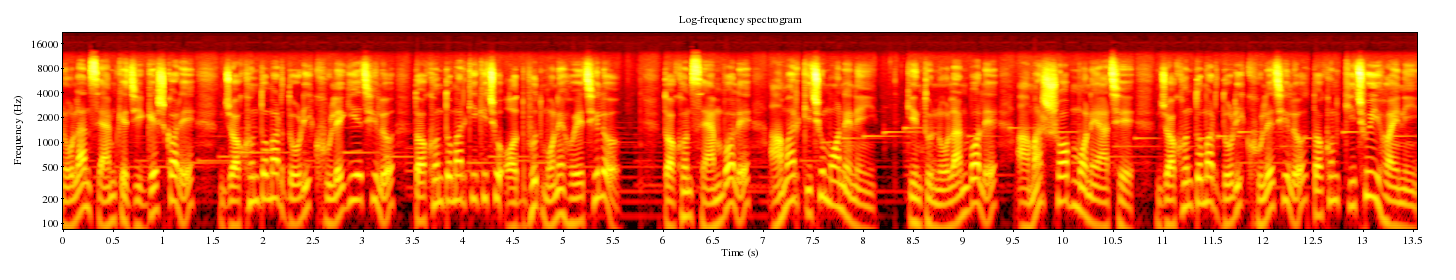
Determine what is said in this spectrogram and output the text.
নোলান স্যামকে জিজ্ঞেস করে, যখন তোমার দড়ি খুলে গিয়েছিল, তখন তোমার কি কিছু অদ্ভুত মনে হয়েছিল? তখন স্যাম বলে, আমার কিছু মনে নেই। কিন্তু নোলান বলে, আমার সব মনে আছে। যখন তোমার দড়ি খুলেছিল, তখন কিছুই হয়নি।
